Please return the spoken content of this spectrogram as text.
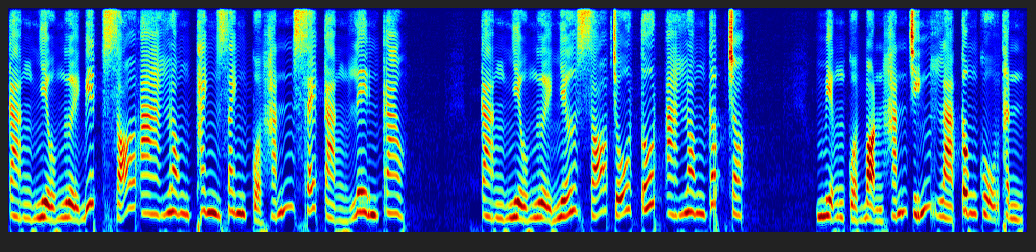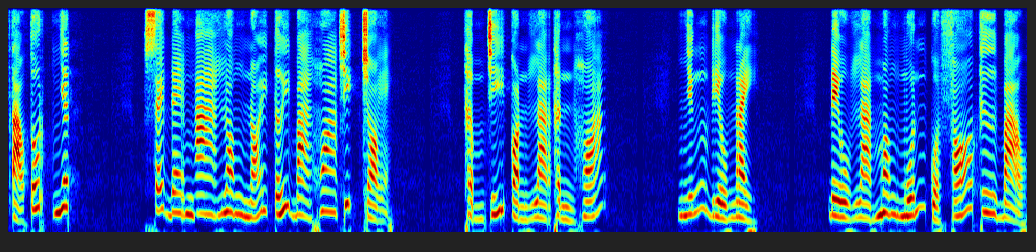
Càng nhiều người biết rõ A Long thanh danh của hắn sẽ càng lên cao. Càng nhiều người nhớ rõ chỗ tốt A Long cấp cho. Miệng của bọn hắn chính là công cụ thần tạo tốt nhất. Sẽ đem A Long nói tới bà hoa trích tròi Thậm chí còn là thần hóa. Những điều này đều là mong muốn của Phó Thư Bảo.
